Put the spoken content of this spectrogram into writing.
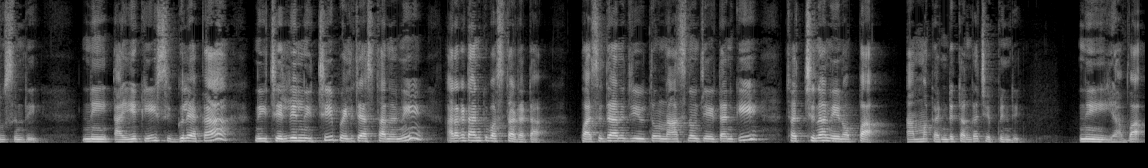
చూసింది. నీ అయ్యకి సిగ్గులేక నీ చెల్లెల్ని ఇచ్చి పెళ్ళి చేస్తానని అరగటానికి వస్తాడట. పసిదాని జీవితం నాశనం చేయటానికి చచ్చినా నేనొప్ప. అమ్మ ఖండితంగా చెప్పింది. నీ అవ్వ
